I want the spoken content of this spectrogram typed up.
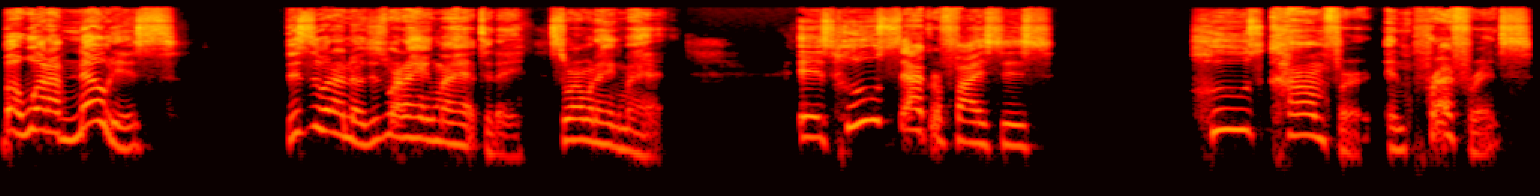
But what I've noticed, this is what I know. This is where I hang my hat today. This is where I want to hang my hat. Is who sacrifices whose comfort and preference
